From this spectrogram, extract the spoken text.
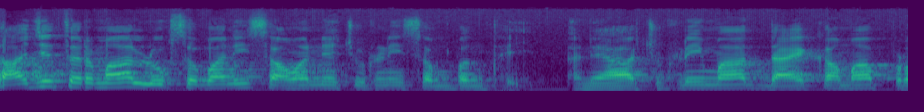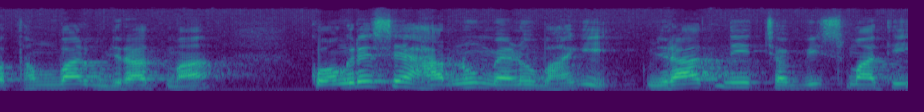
તાજેતરમાં લોકસભાની સામાન્ય ચૂંટણી સંપન્ન થઈ અને આ ચૂંટણીમાં દાયકામાં પ્રથમવાર ગુજરાતમાં કોંગ્રેસે હારનું મેણું ભાગી ગુજરાતની છવ્વીસમાંથી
